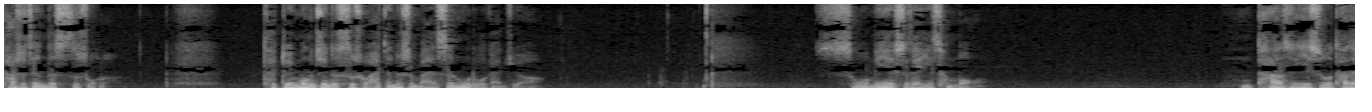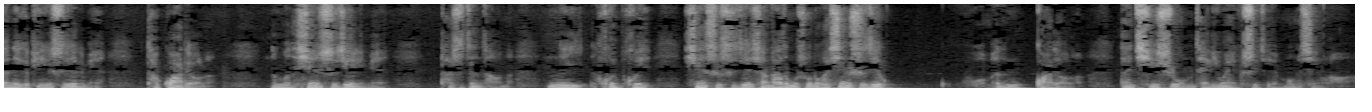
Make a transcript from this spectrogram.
他是真的思索了，他对梦境的思索还真的是蛮深入的，我感觉啊，我们也是在一层梦，他是意思说他在那个平行世界里面，他挂掉了，那么现实世界里面，他是正常的。你会不会现实世界像他这么说的话？现实世界我们挂掉了，但其实我们在另外一个世界梦醒了。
